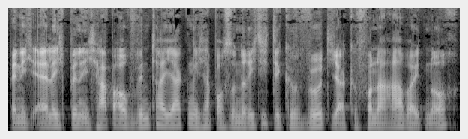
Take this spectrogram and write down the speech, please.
wenn ich ehrlich bin, ich habe auch Winterjacken, ich habe auch so eine richtig dicke Wirtjacke von der Arbeit noch,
